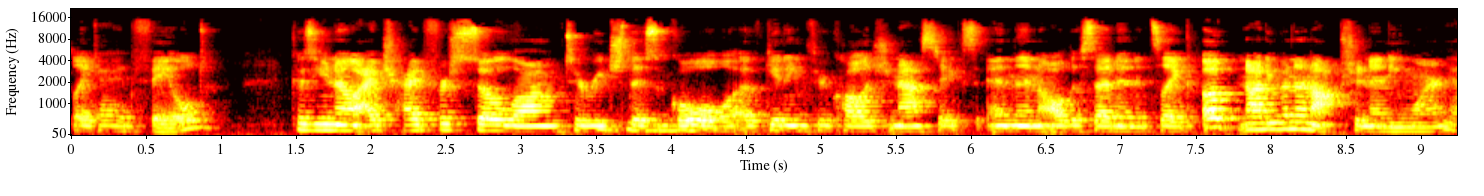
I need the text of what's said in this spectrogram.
like I had failed. Because, you know, I tried for so long to reach this mm-hmm. goal of getting through college gymnastics, and then all of a sudden it's like, oh, not even an option anymore Yeah.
